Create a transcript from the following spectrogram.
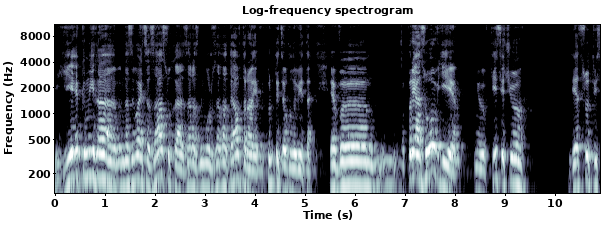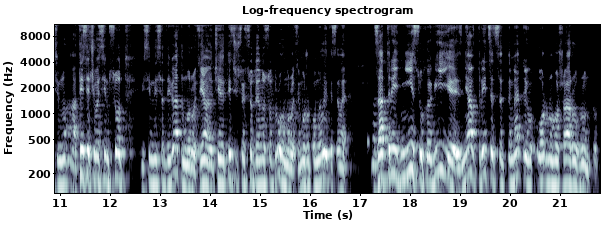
Є книга, називається Засуха. Зараз не можу згадати автора, як крутиться в голові. Та в м, Приазов'ї в 1918, а, 1889 році, я чи 1892 році, можу помилитися, але за три дні Суховій зняв 30 сантиметрів орного шару ґрунту.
